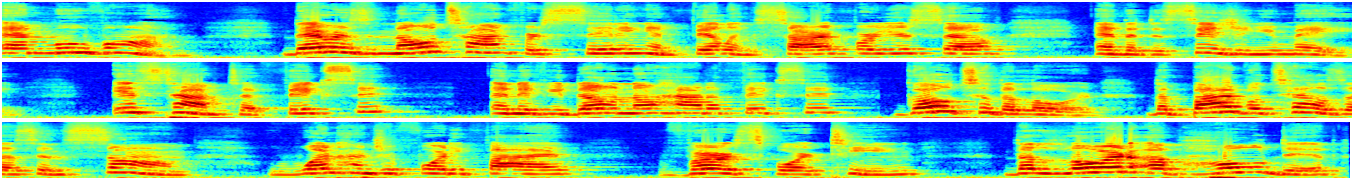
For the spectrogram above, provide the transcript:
and move on. There is no time for sitting and feeling sorry for yourself and the decision you made. It's time to fix it. And if you don't know how to fix it, go to the Lord. The Bible tells us in Psalm 145, verse 14 The Lord upholdeth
